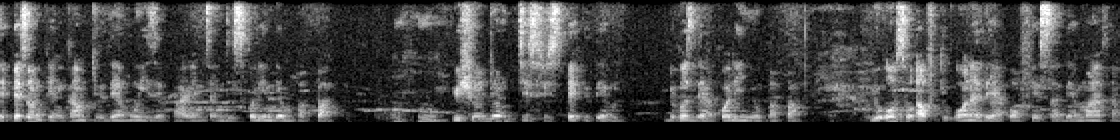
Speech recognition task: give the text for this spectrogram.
a person can come to them who is a parent and is calling them papa. Mhm. You shouldn't disrespect them because they are calling you papa. You also have to honor their office as their mother,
